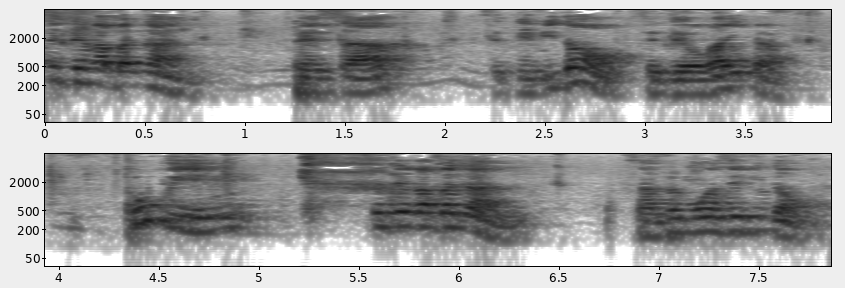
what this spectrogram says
c'est des rabanan. Pessah, c'est évident, c'est des oraïta. Pourim, c'est des rabanan. C'est un peu moins évident.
